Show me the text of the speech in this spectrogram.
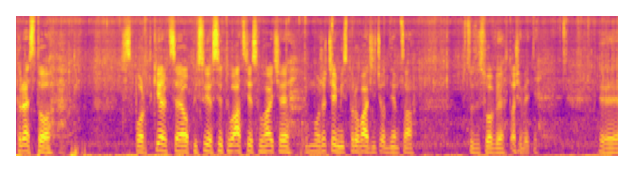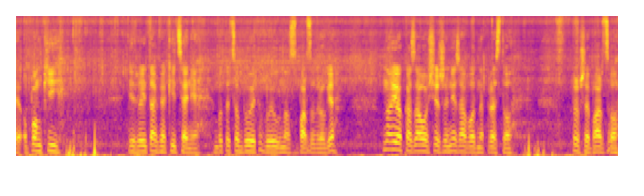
Presto Sport Kielce opisuje sytuację. Słuchajcie, możecie mi sprowadzić od Niemca w cudzysłowie, to się wytnie. Yy, oponki, jeżeli tak, w jakiej cenie? Bo te co były, to były u nas bardzo drogie. No i okazało się, że niezawodne Presto, proszę bardzo,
